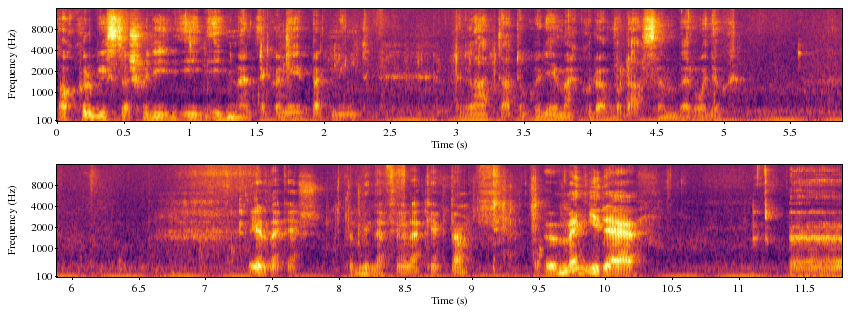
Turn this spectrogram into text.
akkor biztos, hogy így, így, így mentek a népek, mint láttátok, hogy én mekkora vadász ember vagyok. Érdekes, mindenféleképpen. Mennyire ö,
